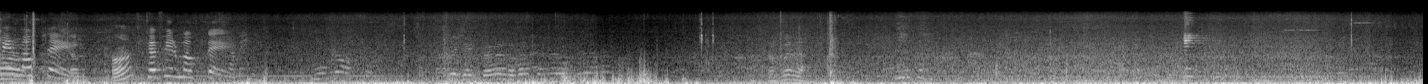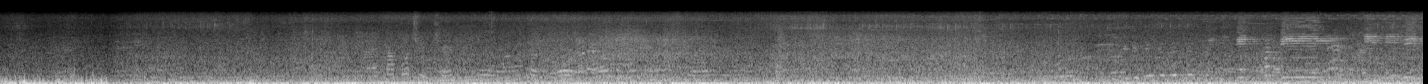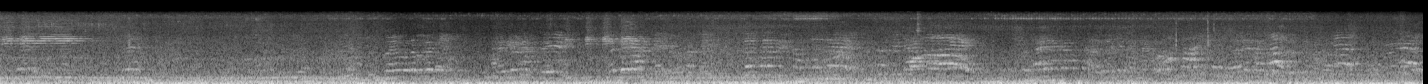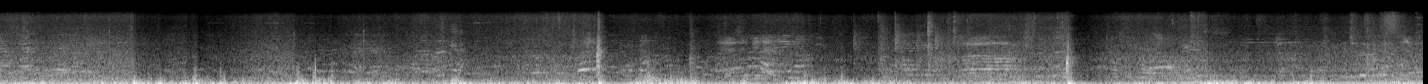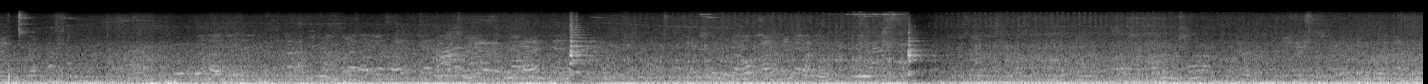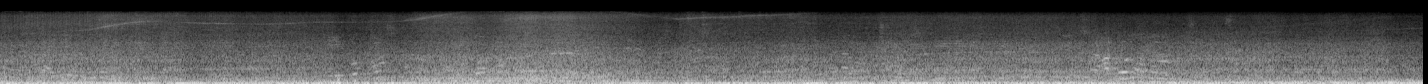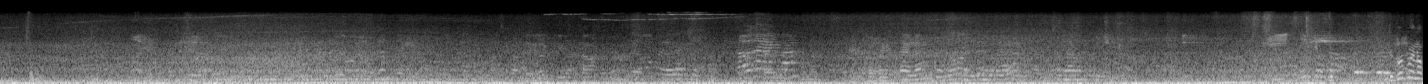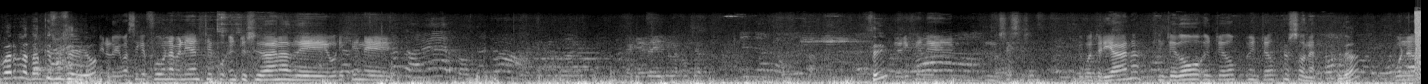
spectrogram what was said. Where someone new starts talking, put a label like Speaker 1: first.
Speaker 1: firma usted?
Speaker 2: ¿Ah?
Speaker 1: ¿Qué firma usted?
Speaker 2: Disculpe, ¿no puede relatar qué sucedió?
Speaker 3: Mira, lo que pasa es que fue una pelea entre, entre ciudadanas de origen. eh,
Speaker 2: ¿Sí?
Speaker 3: de origen, eh, no sé si son ecuatoriana, entre dos, entre dos, entre dos personas.
Speaker 2: ¿Ya?
Speaker 3: Una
